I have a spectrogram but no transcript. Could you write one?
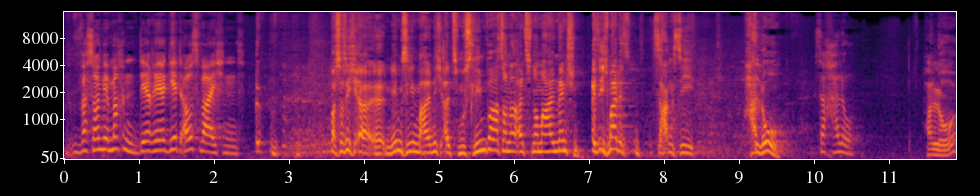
Was sollen wir machen? Der reagiert ausweichend. Was weiß ich, äh, äh, nehmen Sie ihn mal nicht als Muslim wahr, sondern als normalen Menschen. Also ich meine, sagen Sie Hallo. Sag Hallo. Hallo?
